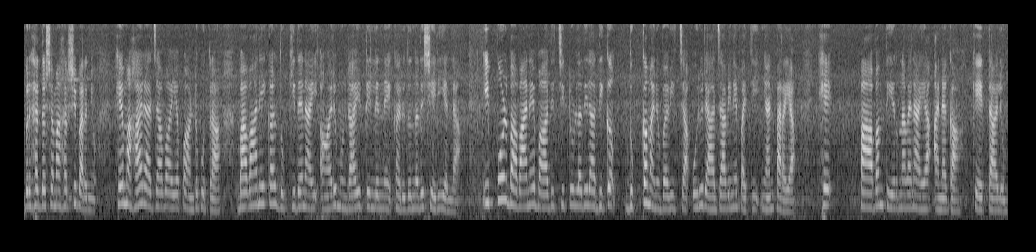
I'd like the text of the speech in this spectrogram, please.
ബൃഹദ്വശ മഹർഷി പറഞ്ഞു ഹേ മഹാരാജാവായ പാണ്ഡുപുത്ര ഭവാനേക്കാൾ ദുഃഖിതനായി ആരുമുണ്ടായിട്ടില്ലെന്ന് കരുതുന്നത് ശരിയല്ല. ഇപ്പോൾ ഭവാനെ ബാധിച്ചിട്ടുള്ളതിലധികം ദുഃഖമനുഭവിച്ച ഒരു രാജാവിനെ പറ്റി ഞാൻ പറയാം. ഹേ പാപം തീർന്നവനായ അനഘ കേട്ടാലും.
